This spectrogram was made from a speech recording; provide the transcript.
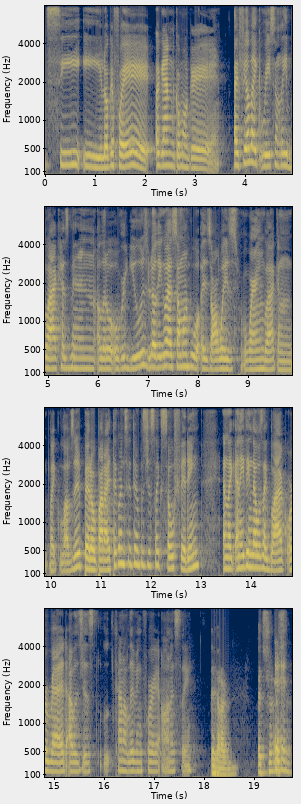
Sí, y lo que fue, again, como que I feel like recently black has been a little overused. Lo digo as someone who is always wearing black and like loves it, pero para este concierto it was just like so fitting. And like anything that was like black or red, I was just kind of living for it, honestly. Literal. It's true, it's Eh. true.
